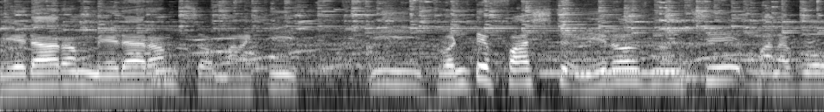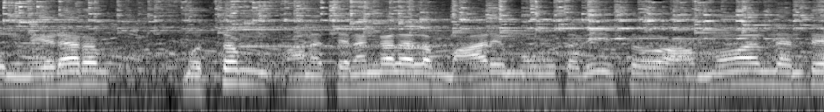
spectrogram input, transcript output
మేడారం మేడారం. సో మనకి ఈ ట్వంటీ ఫస్ట్ ఈ రోజు నుంచి మనకు మేడారం మొత్తం మన తెలంగాణలో మారి మోగుతుంది. సో అమ్మవారి అంటే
